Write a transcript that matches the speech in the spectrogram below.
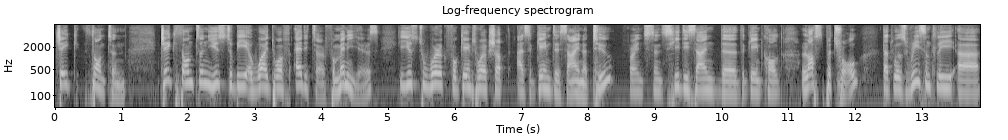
Jake Thornton. Jake Thornton used to be a White Dwarf editor for many years. He used to work for Games Workshop as a game designer too. For instance, he designed the, the game called Lost Patrol that was recently uh,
